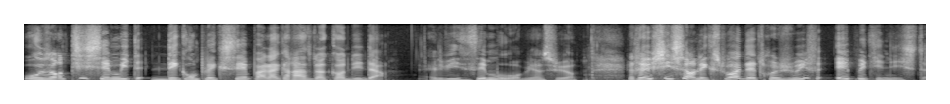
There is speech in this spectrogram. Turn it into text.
aux antisémites décomplexés par la grâce d'un candidat. Elle vise Zemmour, bien sûr, réussissant l'exploit d'être juif et pétiniste.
